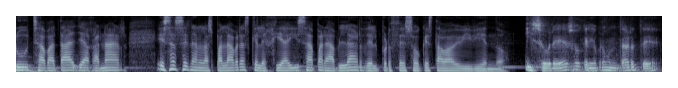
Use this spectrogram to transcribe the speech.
Lucha, batalla, ganar, esas eran las palabras que elegía Isa para hablar del proceso que estaba viviendo. Y sobre eso quería preguntarte,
